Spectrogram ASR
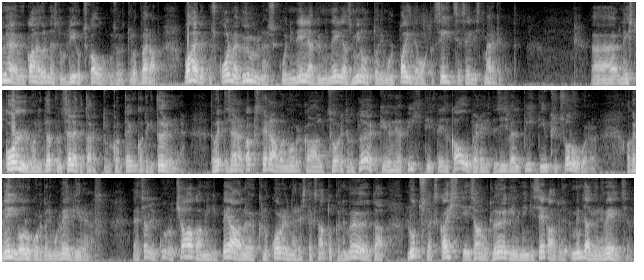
ühe või kahe õnnestunud liigutuskaugusel, et tuleb värav. vahemikus kolmekümnes kuni neljakümne neljas minut oli mul Paide kohta seitse sellist märget. Äh, neist kolm olid lõppenud sellega, et Artur Kotenko tegi tõrje. ta võttis ära kaks terava nurga alt sooritatud lööki, ühe Pihtilt, teise Kauberilt ja siis veel Pihti üks-üks olukorra. aga neli olukorda oli mul veel kirjas et seal oli Kurutšaga mingi pealöök, no corner'ist läks natukene mööda. Luts läks kasti, ei saanud löögile, mingi segadus, midagi oli veel seal.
